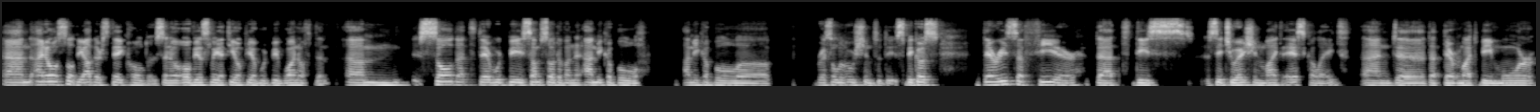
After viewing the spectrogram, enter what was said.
and and also the other stakeholders and obviously Ethiopia would be one of them um, so that there would be some sort of an amicable amicable uh, resolution to this because there is a fear that this situation might escalate and uh, that there might be more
